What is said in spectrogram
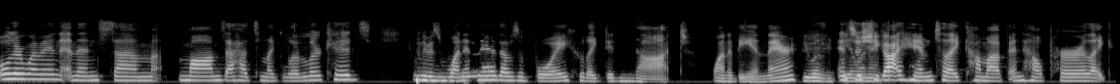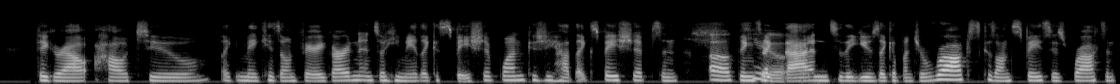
older women and then some moms that had some like littler kids. And there was Mm. one in there that was a boy who like did not want to be in there. he wasn't And so she it. got him to like come up and help her like figure out how to like make his own fairy garden. And so he made like a spaceship one because she had like spaceships and oh, things cute. like that. And so they used like a bunch of rocks because on space there's rocks. And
